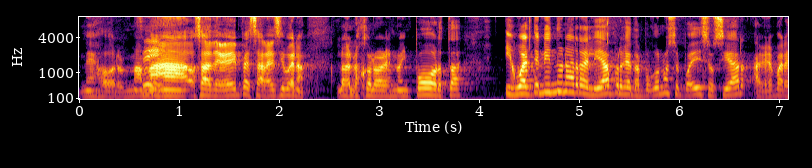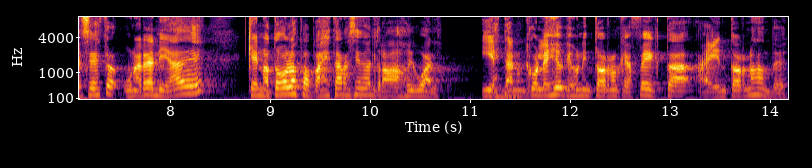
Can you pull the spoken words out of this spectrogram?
mejor mamá. O sea, debe empezar a decir, bueno, lo de los colores no importa. Igual teniendo una realidad, porque tampoco uno se puede disociar, a mí me parece esto, una realidad de que no todos los papás están haciendo el trabajo igual. Y está en un colegio que es un entorno que afecta, hay entornos donde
